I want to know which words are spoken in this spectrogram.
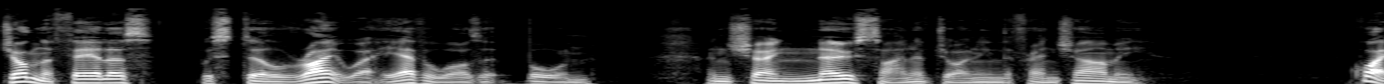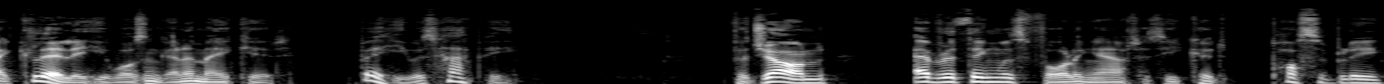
John the Fearless was still right where he ever was at Bourne, and showing no sign of joining the French army. Quite clearly he wasn't going to make it, but he was happy. For John, everything was falling out as he could possibly.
